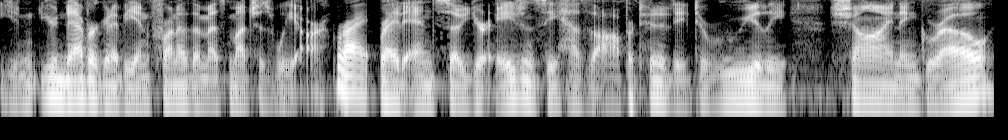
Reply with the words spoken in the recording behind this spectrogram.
you you're never going to be in front of them as much as we are. Right. Right. And so your agency has the opportunity to really shine and grow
